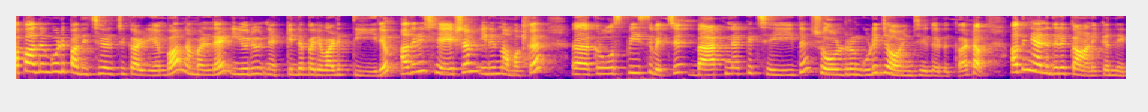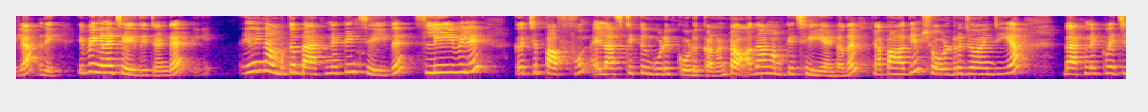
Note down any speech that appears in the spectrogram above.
അപ്പോൾ അതും കൂടി പതിച്ച് വെച്ച് കഴിയുമ്പോൾ നമ്മളുടെ ഈ ഒരു നെക്കിന്റെ പരിപാടി തീരും. അതിനുശേഷം ഇനി നമുക്ക് ക്രോസ് പീസ് വെച്ച് ബാക്ക് നെക്ക് ചെയ്ത് ഷോൾഡറും കൂടി ജോയിൻ ചെയ്തെടുക്കുക കേട്ടോ. അത് ഞാനിതിൽ കാണിക്കുന്നില്ല. അതെ ഇപ്പം ഇങ്ങനെ ചെയ്തിട്ടുണ്ട്. ഇനി നമുക്ക് ബാക്ക് നെക്കും ചെയ്ത് സ്ലീവിൽ കുറച്ച് പഫും എലാസ്റ്റിക്കും കൂടി കൊടുക്കണം കേട്ടോ അതാണ് നമുക്ക് ചെയ്യേണ്ടത്. അപ്പോൾ ആദ്യം ഷോൾഡർ ജോയിൻ ചെയ്യുക ബാക്ക് നെക്ക് വെച്ച്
